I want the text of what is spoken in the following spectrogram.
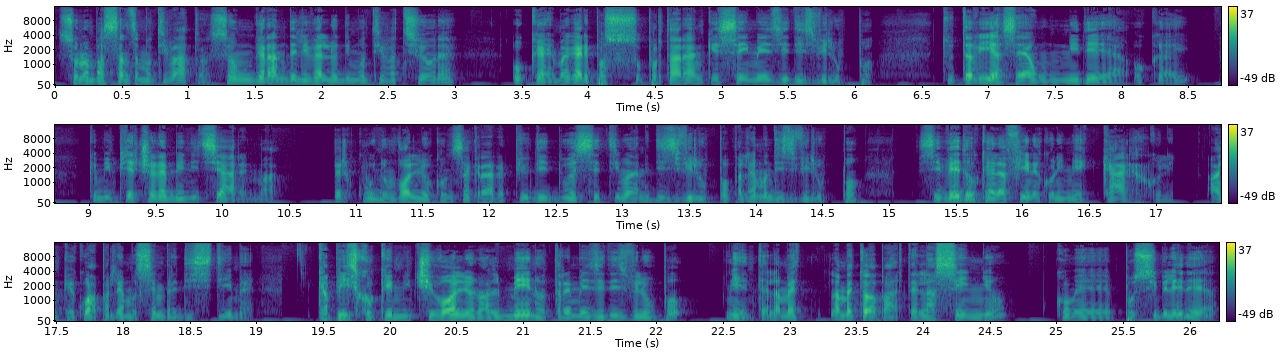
sono abbastanza motivato, se ho un grande livello di motivazione, ok, magari posso sopportare anche sei mesi di sviluppo. Tuttavia, se è un'idea, ok, che mi piacerebbe iniziare, ma per cui non voglio consacrare più di due settimane di sviluppo, parliamo di sviluppo, se vedo che alla fine con i miei calcoli anche qua parliamo sempre di stime, capisco che mi ci vogliono almeno tre mesi di sviluppo, niente, la, met- la metto da parte, la segno come possibile idea,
